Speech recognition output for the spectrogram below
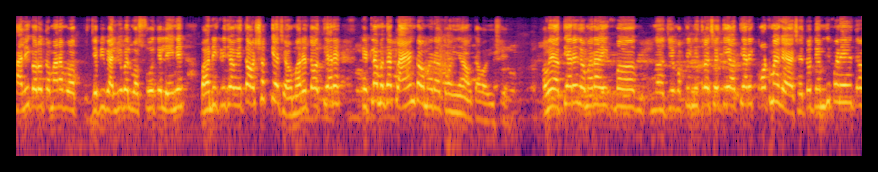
ખાલી કરો તમારા જે બી વેલ્યુએબલ વસ્તુઓ તે લઈને બહાર નીકળી જાવ એ તો અશક્ય છે. અમારે તો અત્યારે કેટલા બધા ક્લાયન્ટો અમારા તો અહીંયા આવતા હોય છે. હવે અત્યારે જ અમારા એક જે વકીલ મિત્ર છે તે અત્યારે કોર્ટમાં ગયા છે, તો તેમની પણ એ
